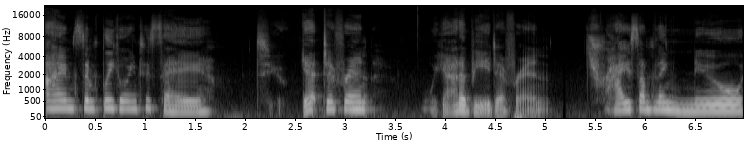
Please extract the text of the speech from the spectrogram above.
I'm simply going to say to get different, we gotta be different. Try something new,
